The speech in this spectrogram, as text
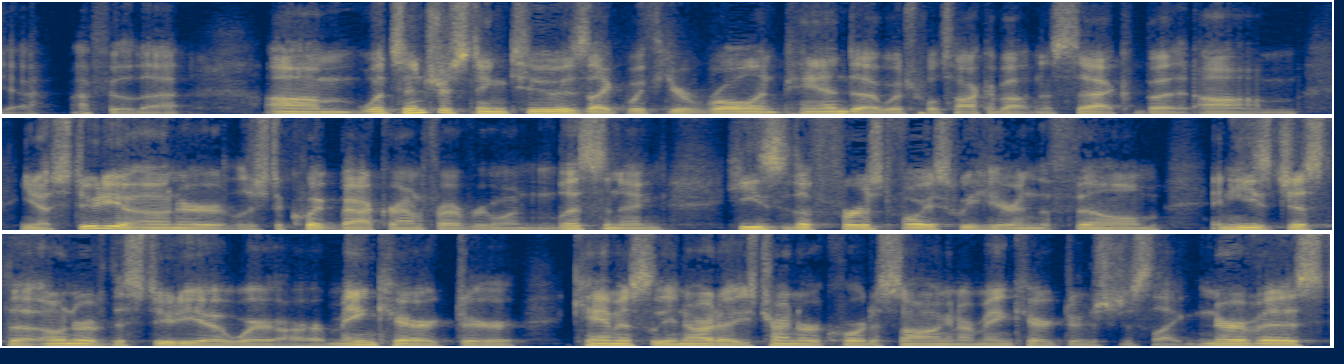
Yeah, I feel that. Um, what's interesting too is like with your role in Panda, which we'll talk about in a sec, but um, you know, studio owner, just a quick background for everyone listening. He's the first voice we hear in the film, and he's just the owner of the studio where our main character, Camus Leonardo, he's trying to record a song, and our main character is just like nervous.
